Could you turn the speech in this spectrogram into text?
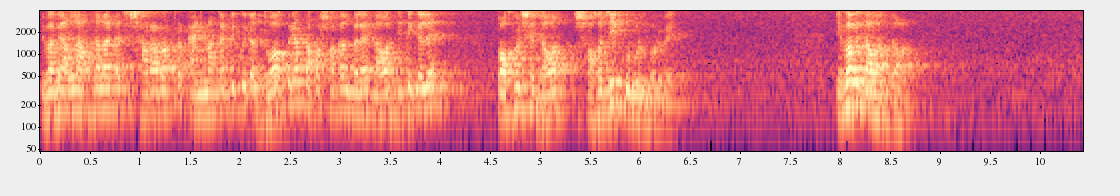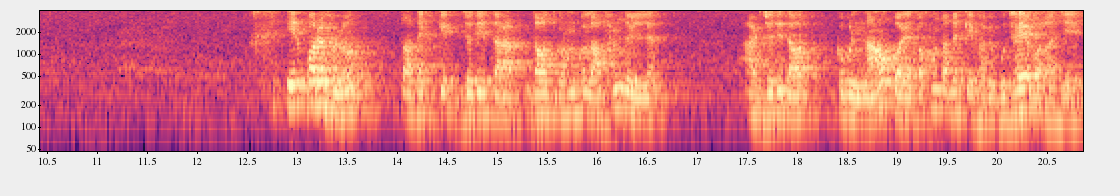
এভাবে আল্লাহ তালার কাছে সারা রাত্র কান্নাকাটি করে দোয়া করে তারপর সকালবেলায় দাওয়াত দিতে গেলে তখন সে দাওয়াত সহজেই কবুল করবে। এভাবে দাওয়াত দেওয়া। এরপরে হলো তাদেরকে যদি তারা দাওয়াত গ্রহণ করল, আলহামদুলিল্লাহ। আর যদি দাওয়াত কবুল নাও করে, তখন তাদেরকে এভাবে বুঝাইয়ে বলা যে,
